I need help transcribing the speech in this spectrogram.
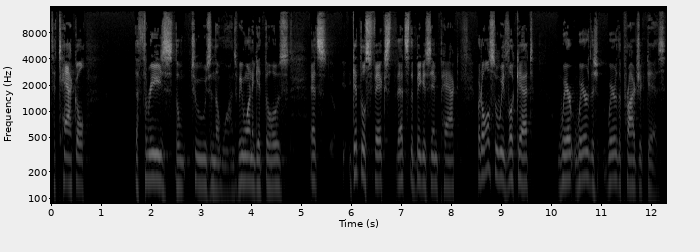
to tackle the threes, the twos, and the ones. We want to get those, that's, get those fixed. That's the biggest impact. But also, we look at where, where, the, where the project is.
